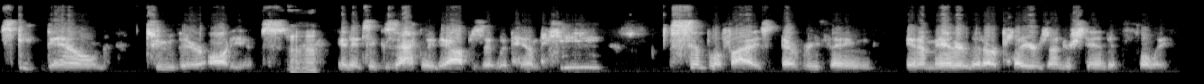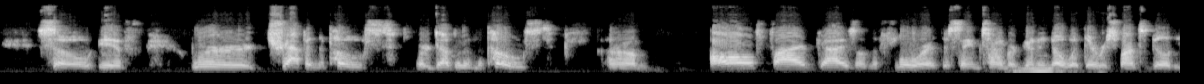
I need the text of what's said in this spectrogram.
speak down to their audience. Uh-huh. And it's exactly the opposite with him. He simplifies everything in a manner that our players understand it fully. So if we're trapping the post or doubling the post, um, all five guys on the floor at the same time are going to know what their responsibility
